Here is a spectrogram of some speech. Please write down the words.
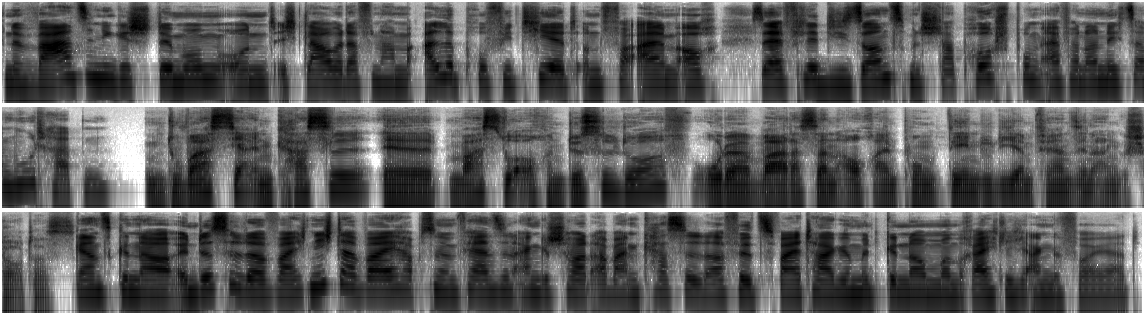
eine wahnsinnige Stimmung und ich glaube, davon haben alle profitiert und vor allem auch sehr viele, die sonst mit Stabhochsprung einfach noch nichts am Hut hatten. Du warst ja in Kassel. Äh, warst du auch in Düsseldorf oder war das dann auch ein Punkt, den du dir im Fernsehen angeschaut hast? Ganz genau. In Düsseldorf war ich nicht dabei, habe es mir im Fernsehen angeschaut, aber in Kassel dafür zwei Tage mitgenommen und reichlich angefeuert.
